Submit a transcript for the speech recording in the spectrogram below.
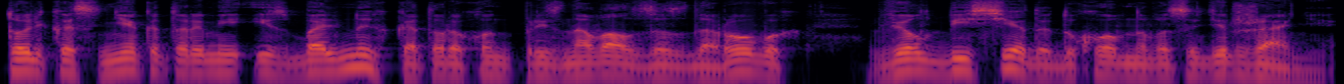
только с некоторыми из больных, которых он признавал за здоровых, вел беседы духовного содержания,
